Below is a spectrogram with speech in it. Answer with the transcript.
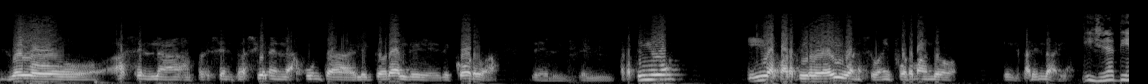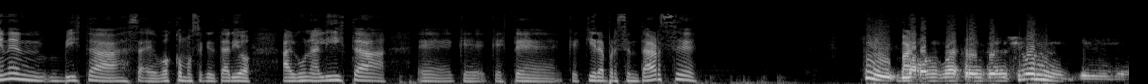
luego hacen la presentación en la Junta Electoral de, de Córdoba del, del partido, y a partir de ahí, bueno, se va informando el calendario. ¿Y ya tienen vistas, eh, vos como secretario, alguna lista eh, que, que esté, que quiera presentarse? Sí, Va- digamos, nuestra intención, eh,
